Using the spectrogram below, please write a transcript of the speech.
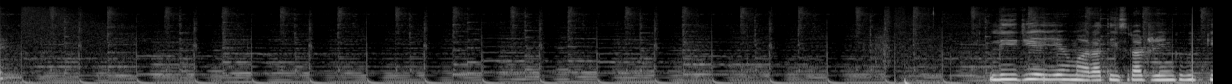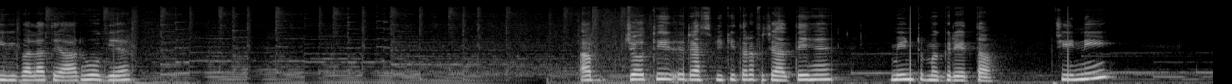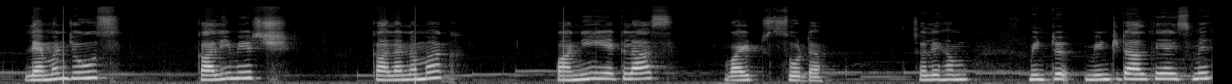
लीजिए, ये हमारा तीसरा ड्रिंक कीवी वाला तैयार हो गया। अब चौथी रेसिपी की तरफ़ चलते हैं। मिंट मगरेता, चीनी, लेमन जूस, काली मिर्च, काला नमक, पानी एक गिलास, वाइट सोडा। चले हम मिंट मिंट डालते हैं इसमें।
